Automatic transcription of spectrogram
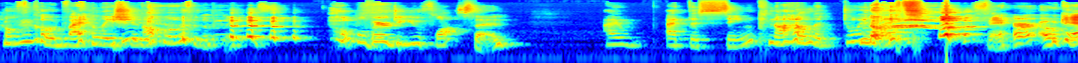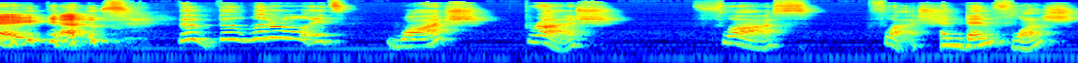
health mm-hmm. code violation all over the place. well, where do you floss then? I at the sink, not on the toilet. No. Fair. Okay. Yes. The the literal it's wash, brush, floss, flush. And then flush.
